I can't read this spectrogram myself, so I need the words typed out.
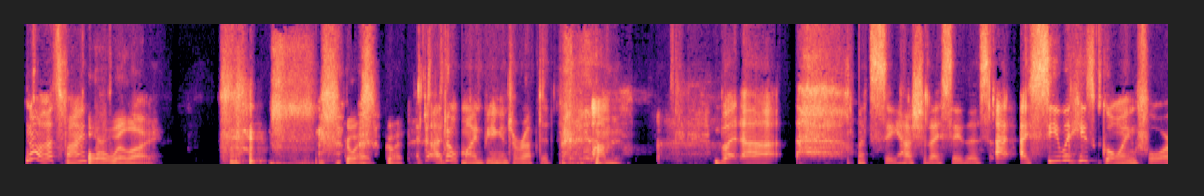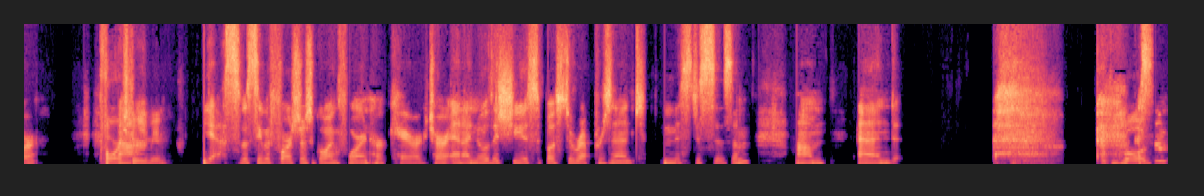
no, that's fine. or will I? go ahead. Go ahead. I don't mind being interrupted. Um, but uh, let's see. How should I say this? I, I see what he's going for. Forrester, Uh, you mean? Yes, let's see what Forster's going for in her character. And I know that she is supposed to represent mysticism. Um, and Well, some-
